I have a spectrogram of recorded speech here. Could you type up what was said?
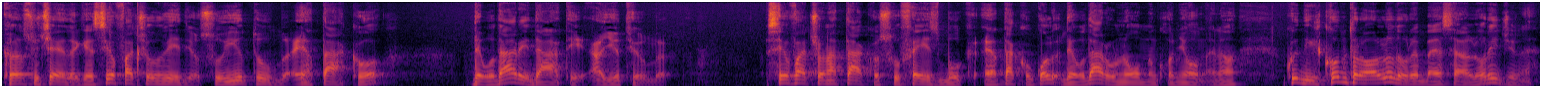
cosa succede? Che se io faccio un video su YouTube e attacco, devo dare i dati a YouTube. Se io faccio un attacco su Facebook e attacco quello, devo dare un nome, un cognome, no? Quindi il controllo dovrebbe essere all'origine.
